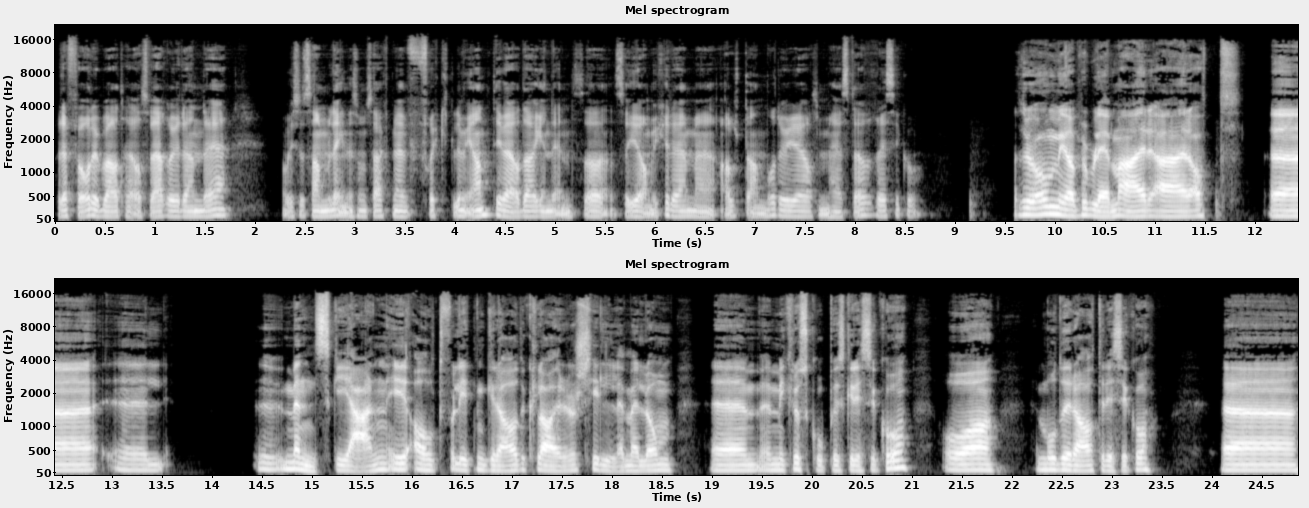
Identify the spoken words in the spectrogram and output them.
For det får du bare til å høres verre ut enn det er. Og hvis du sammenligner som sagt med fryktelig mye annet i hverdagen din, så, så gjør vi ikke det med alt det andre du gjør som har større risiko. Jeg tror mye av problemet er, er at øh, menneskehjernen i altfor liten grad klarer å skille mellom øh, mikroskopisk risiko og moderat risiko. Uh,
